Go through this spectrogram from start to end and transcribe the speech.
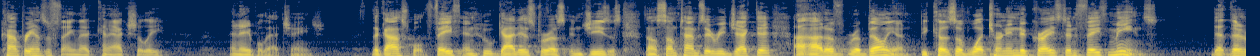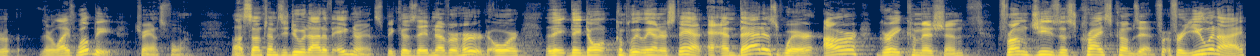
comprehensive thing that can actually enable that change the gospel, faith in who God is for us in Jesus. Now, sometimes they reject it uh, out of rebellion because of what turning to Christ and faith means that their, their life will be transformed. Uh, sometimes they do it out of ignorance because they've never heard or they, they don't completely understand. And that is where our Great Commission from Jesus Christ comes in. For, for you and I,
